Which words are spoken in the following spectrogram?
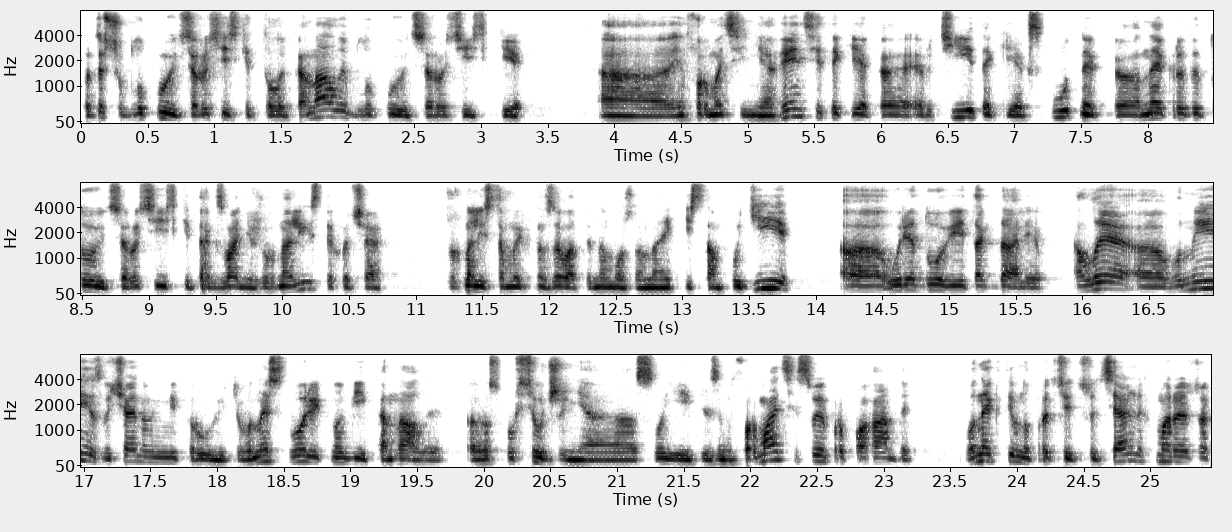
Про те, що блокуються російські телеканали, блокуються російські інформаційні агенції, такі як е, РТ, такі як Спутник, е, не акредитуються російські так звані журналісти. Хоча журналістами їх називати не можна на якісь там події е, урядові і так далі. Але е, вони звичайно мімікрують. Вони створюють нові канали розповсюдження своєї дезінформації, своєї пропаганди. Вони активно працюють в соціальних мережах.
